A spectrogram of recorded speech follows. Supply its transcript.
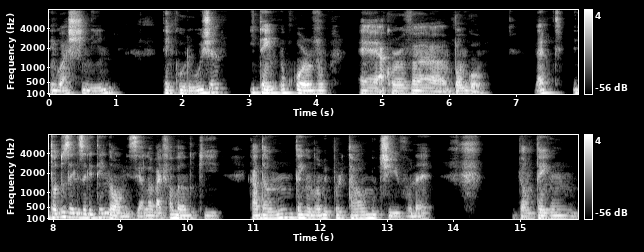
tem guaxinim, tem coruja e tem o corvo, é, a corva bongo, né? E todos eles ali têm nomes. E ela vai falando que cada um tem um nome por tal motivo, né? Então tem um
